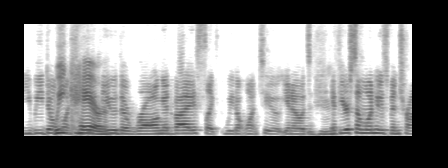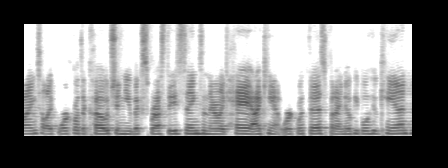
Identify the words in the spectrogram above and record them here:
we don't we want care. to give you the wrong advice like we don't want to you know it's mm-hmm. if you're someone who's been trying to like work with a coach and you've expressed these things and they're like hey i can't work with this but i know people who can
